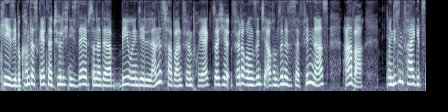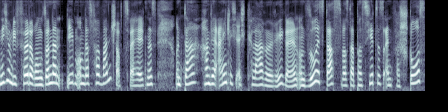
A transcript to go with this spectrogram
Okay, sie bekommt das Geld natürlich nicht selbst, sondern der BUND Landesverband für ein Projekt. Solche Förderungen sind ja auch im Sinne des Erfinders. Aber in diesem Fall geht es nicht um die Förderung, sondern eben um das Verwandtschaftsverhältnis. Und da haben wir eigentlich echt klare Regeln. Und so ist das, was da passiert ist, ein Verstoß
